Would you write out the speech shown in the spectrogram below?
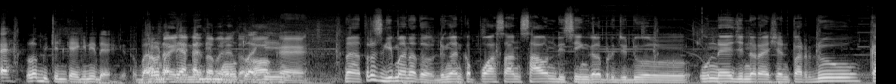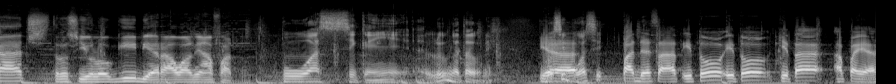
eh lo bikin kayak gini deh gitu baru Tambahin nanti ini, akan di mold lagi Oke. Nah, terus gimana tuh dengan kepuasan sound di single berjudul Une Generation Perdu, Catch, terus Eulogi di era awalnya Avat? Puas sih kayaknya. ya. Lu nggak tahu nih. Ya, sih, puas sih. pada saat itu itu kita apa ya?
